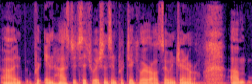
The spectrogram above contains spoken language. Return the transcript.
uh, in, in hostage situations in particular, also in general. Um,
